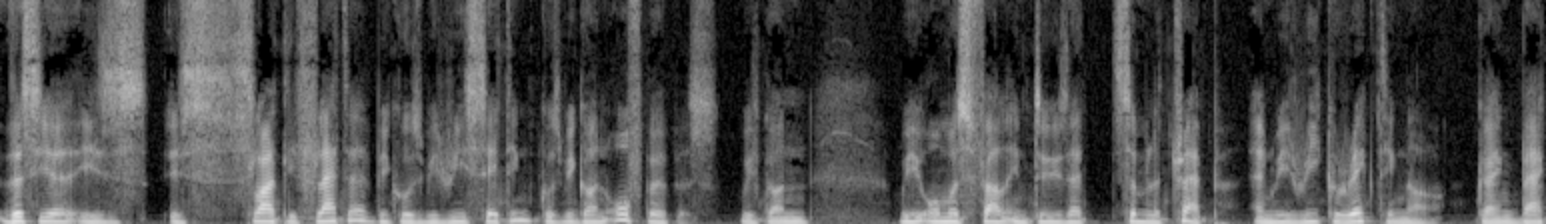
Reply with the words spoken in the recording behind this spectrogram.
this year is is slightly flatter because we're resetting because we've gone off purpose. We've gone, we almost fell into that similar trap, and we're recorrecting now, going back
